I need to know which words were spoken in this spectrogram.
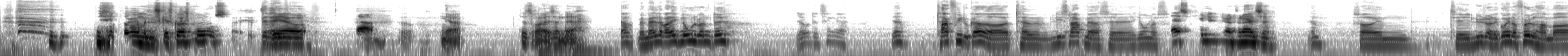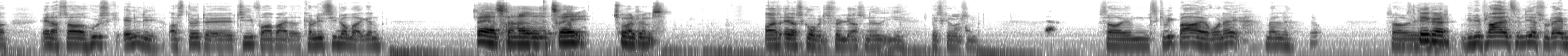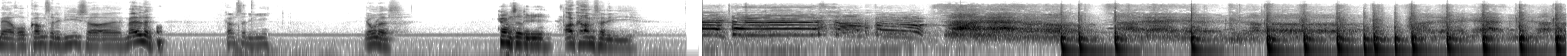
jo, men den skal sgu også bruges. Det er Det er jo, ja, ja, det tror jeg sådan der. Ja, men Malte, var det ikke nogenlunde det? Jo, det tænker jeg. Ja. Tak fordi du gad at tage, lige snak med os, øh, Jonas. Ja, selvfølgelig, det var en fornøjelse. Så øhm, til lytterne, gå ind og følg ham, og ellers så husk endelig at støtte øh, TIFO-arbejdet. Kan du lige sige nummeret igen? 33, 3, 92. Og ellers skriver vi det selvfølgelig også ned i beskrivelsen. Ja. Så øhm, skal vi ikke bare øh, runde af, Malte? Jo. Så, øh, Det er godt. Vi, vi plejer altid lige at slutte af med at råbe, kom så det vise. Så øh, Malte, Kom så, det vi. Jonas, Kom så, det vi. og kom så det vige.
